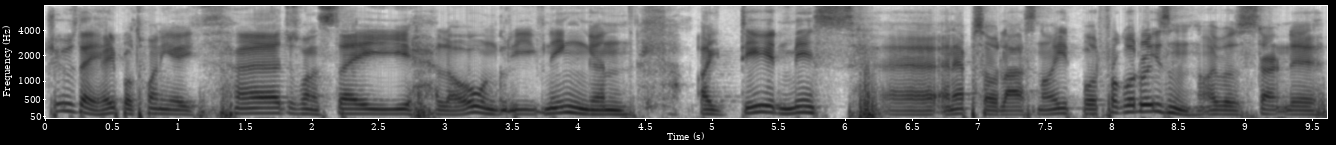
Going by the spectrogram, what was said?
Tuesday, April 28th. I uh, just want to say hello and good evening. And I did miss uh, an episode last night, but for good reason. I was starting to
